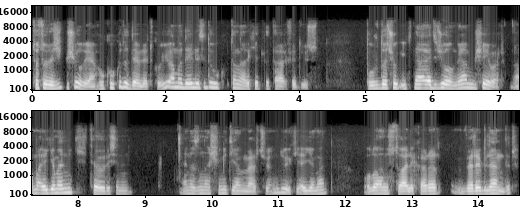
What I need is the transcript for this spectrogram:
totolojik bir şey oluyor. Yani hukuku da devlet koyuyor ama devleti de hukuktan hareketle tarif ediyorsun. Burada çok ikna edici olmayan bir şey var. Ama egemenlik teorisinin en azından Schmittian versiyonu diyor ki egemen olağanüstü hale karar verebilendir.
